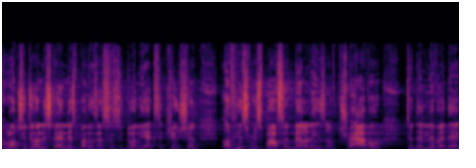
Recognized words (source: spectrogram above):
I want you to understand this, brothers and sisters, during the execution of his responsibilities of travel to deliver their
